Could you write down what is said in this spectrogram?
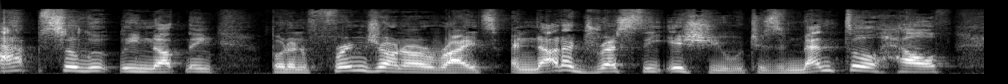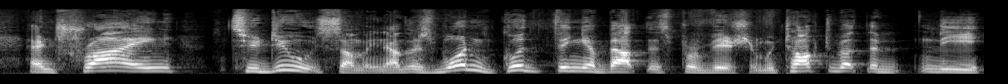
absolutely nothing but infringe on our rights and not address the issue, which is mental health and trying to do something. Now, there's one good thing about this provision. We talked about the, the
